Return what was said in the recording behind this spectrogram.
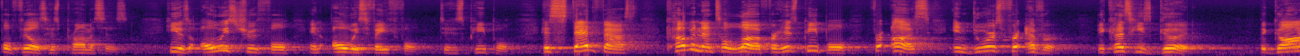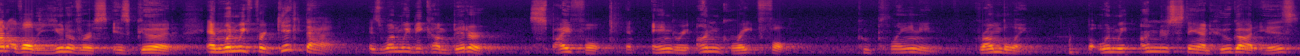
fulfills his promises. He is always truthful and always faithful to his people. His steadfast, covenantal love for his people, for us, endures forever because he's good. The God of all the universe is good. And when we forget that, is when we become bitter, spiteful, and angry, ungrateful, complaining, grumbling. But when we understand who God is,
